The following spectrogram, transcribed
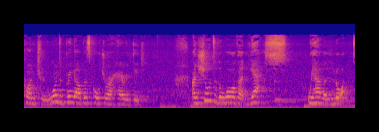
country. We want to bring out this cultural heritage and show to the world that yes, we have a lot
